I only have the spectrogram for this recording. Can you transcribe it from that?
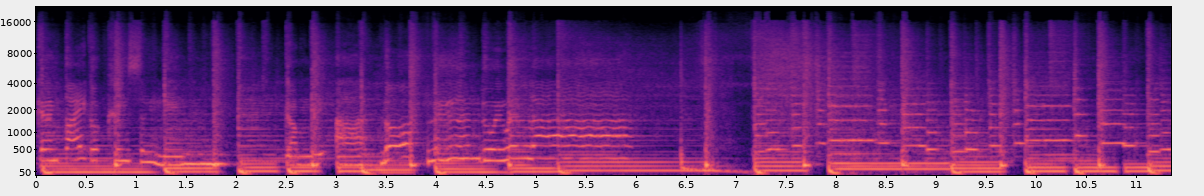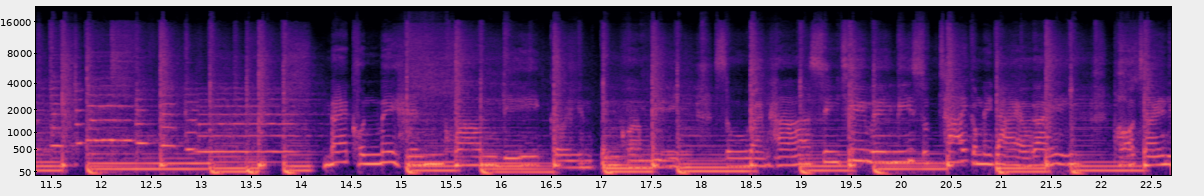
เกินไปก็ขึ้นสนิมกำไม่อาจลบเลือนด้วยเวลาแม้คนไม่เห็นความดีก็ยังเป็นความดี แสวงหาสิ่งที่ไม่ สุดท้ายก็ไม่ได้อะไร พอใจใน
